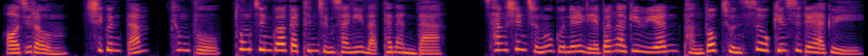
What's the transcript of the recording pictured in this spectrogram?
어지러움, 식은땀, 흉부, 통증과 같은 증상이 나타난다. 상심 증후군을 예방하기 위한 방법 존스 호킨스 대학 의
